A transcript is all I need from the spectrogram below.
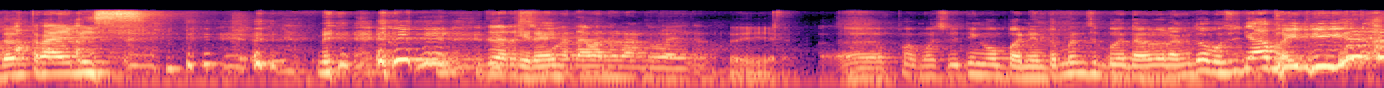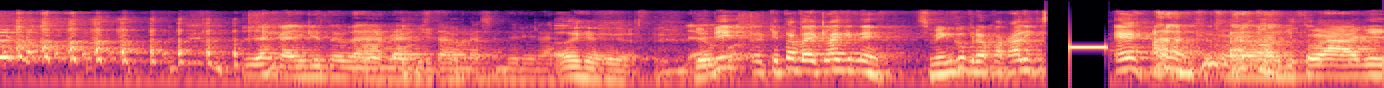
don't try this itu harus Kirain- pengetahuan orang tua itu. Iya. Eh, apa maksudnya ngompanin teman sepengetahuan orang tua maksudnya apa ini? Ya kayak gitulah, kan harus tahu lah sendiri lah. oh iya iya. jadi kita balik lagi nih seminggu berapa kali eh gitu lagi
